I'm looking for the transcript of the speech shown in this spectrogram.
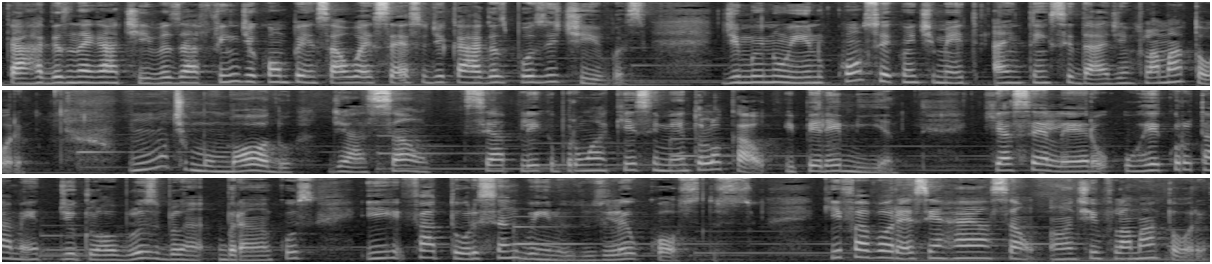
cargas negativas a fim de compensar o excesso de cargas positivas, diminuindo consequentemente a intensidade inflamatória. Um último modo de ação se aplica por um aquecimento local, hiperemia, que acelera o recrutamento de glóbulos brancos e fatores sanguíneos, os leucócitos que favorecem a reação anti-inflamatória.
